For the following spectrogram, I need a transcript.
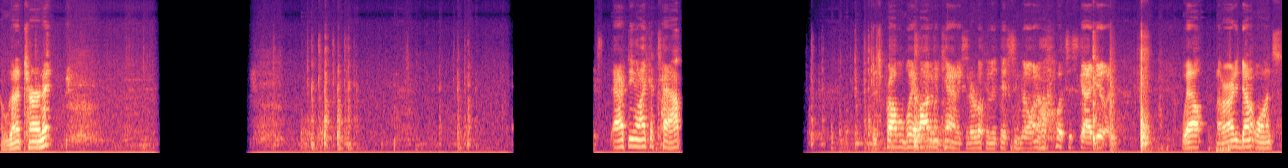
We're going to turn it. It's acting like a tap. There's probably a lot of mechanics that are looking at this and going, oh, what's this guy doing? Well, I've already done it once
